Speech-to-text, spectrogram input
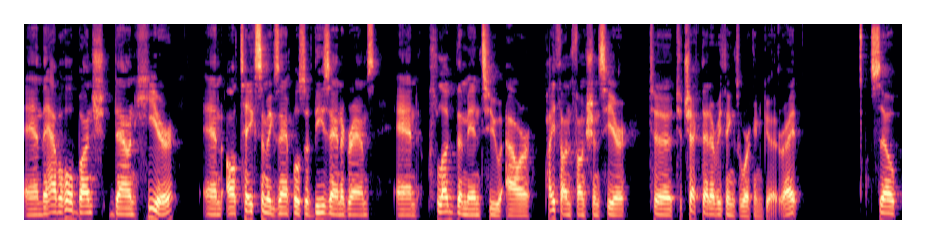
And they have a whole bunch down here and I'll take some examples of these anagrams and plug them into our Python functions here to, to check that everything's working good, right? So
